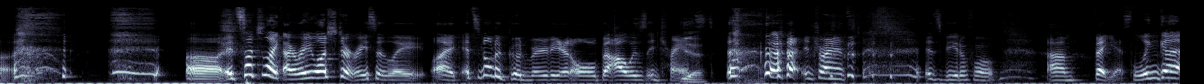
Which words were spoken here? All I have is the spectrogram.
that." Uh, it's such like I rewatched it recently. Like it's not a good movie at all, but I was entranced. entranced. It's beautiful. Um, but yes, linger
